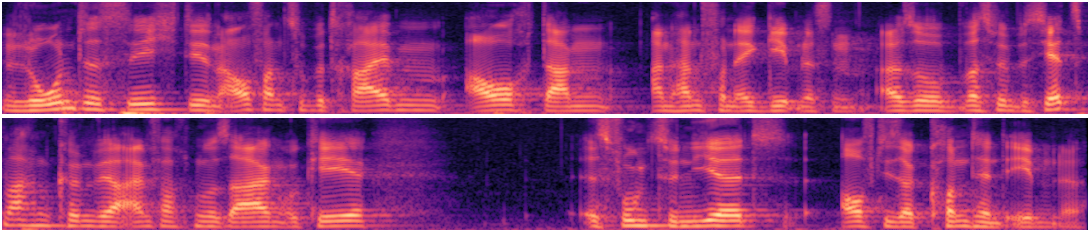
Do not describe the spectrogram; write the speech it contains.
lohnt es sich, den Aufwand zu betreiben, auch dann anhand von Ergebnissen. Also was wir bis jetzt machen, können wir einfach nur sagen, okay, es funktioniert auf dieser Content-Ebene.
